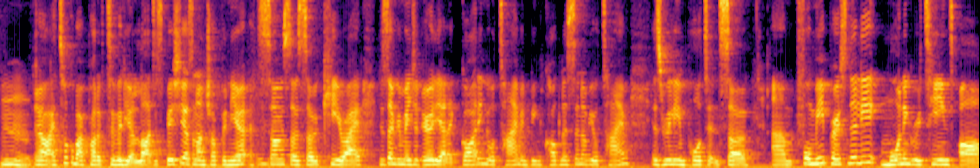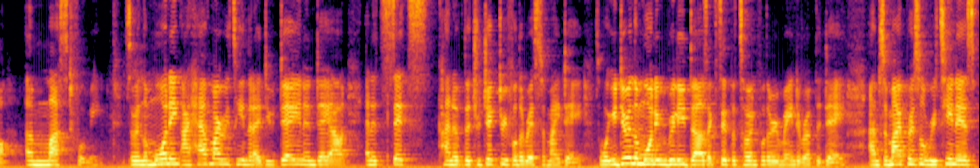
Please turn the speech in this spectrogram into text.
Mm, yeah, I talk about productivity a lot, especially as an entrepreneur. It's so, so, so key, right? Just like we mentioned earlier, like guarding your time and being cognizant of your time is really important. So, um, for me personally, morning routines are a must for me. So, in the morning, I have my routine that I do day in and day out, and it sets kind of the trajectory for the rest of my day. So what you do in the morning really does like set the tone for the remainder of the day. Um, so my personal routine is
